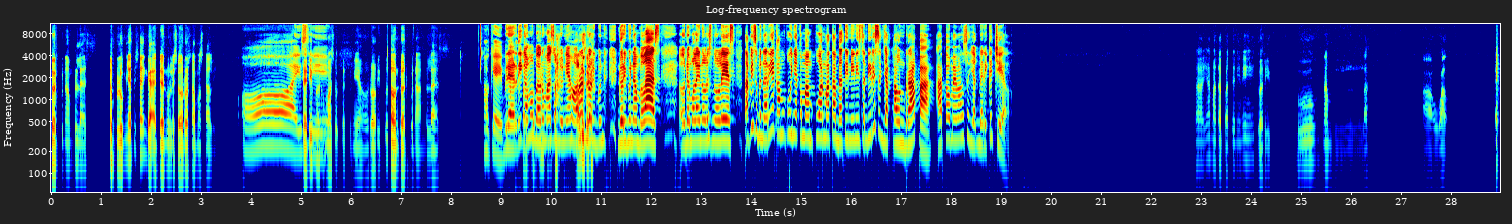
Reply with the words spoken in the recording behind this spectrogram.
2016. Sebelumnya tuh saya nggak ada nulis horor sama sekali. Oh, I see. Jadi baru masuk ke dunia horor itu tahun 2016. Oke, berarti kamu baru masuk dunia horor 2016. Udah mulai nulis-nulis. Tapi sebenarnya kamu punya kemampuan mata batin ini sendiri sejak tahun berapa? Atau memang sejak dari kecil? Saya mata batin ini 2016 awal. Eh,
